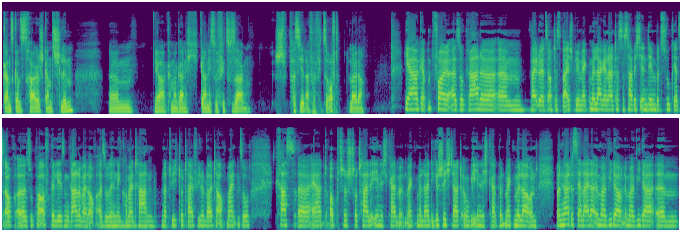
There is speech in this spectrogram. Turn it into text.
ganz, ganz tragisch, ganz schlimm. Ähm, ja, kann man gar nicht, gar nicht so viel zu sagen. Passiert einfach viel zu oft, leider. Ja, voll. Also gerade, ähm, weil du jetzt auch das Beispiel Mac Miller genannt hast, das habe ich in dem Bezug jetzt auch äh, super oft gelesen, gerade weil auch also in den Kommentaren natürlich total viele Leute auch meinten so, krass, äh, er hat optisch totale Ähnlichkeit mit Mac Miller, die Geschichte hat irgendwie Ähnlichkeit mit Mac Miller und man hört es ja leider immer wieder und immer wieder, ähm,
